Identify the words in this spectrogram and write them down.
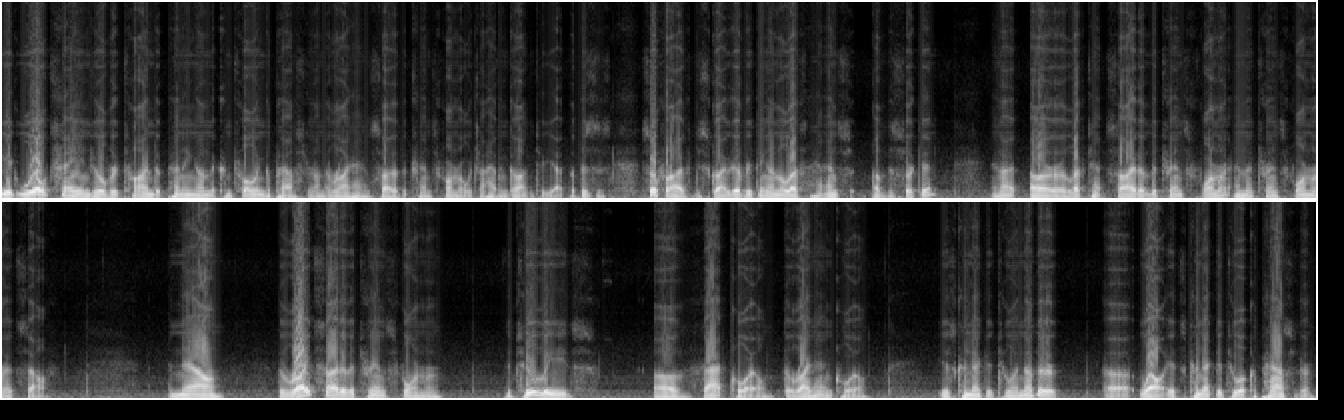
It will change over time depending on the controlling capacitor on the right hand side of the transformer, which I haven't gotten to yet. But this is, so far I've described everything on the left hand side of the circuit, and I, or left hand side of the transformer and the transformer itself. Now, the right side of the transformer, the two leads of that coil, the right hand coil, is connected to another, uh, well, it's connected to a capacitor,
